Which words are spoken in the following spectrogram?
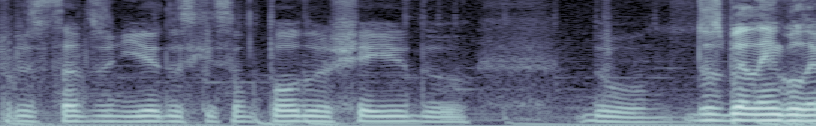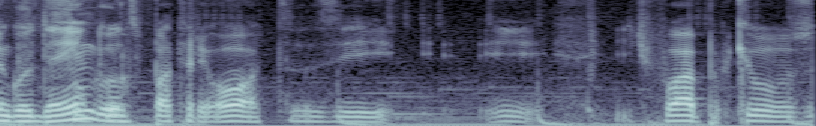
pros Estados Unidos, que são todos cheios do. do Dos Belengo Lengo são Dengo. todos patriotas e, e, e, tipo, ah, porque os-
